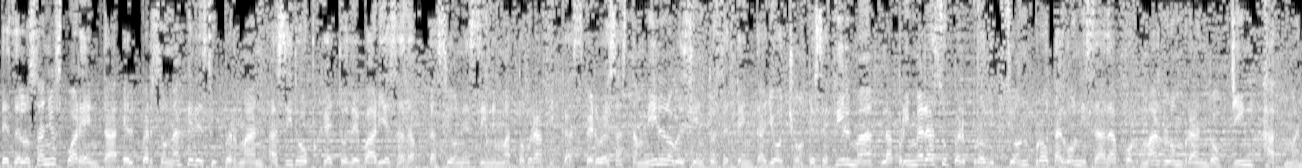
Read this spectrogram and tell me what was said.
Desde los años 40, el personaje de Superman ha sido objeto de varias adaptaciones cinematográficas, pero es hasta 1978 que se filma la primera superproducción protagonizada por Marlon Brando, Gene Hackman,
